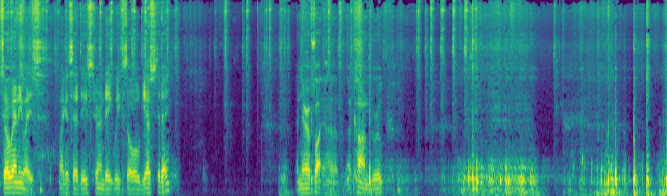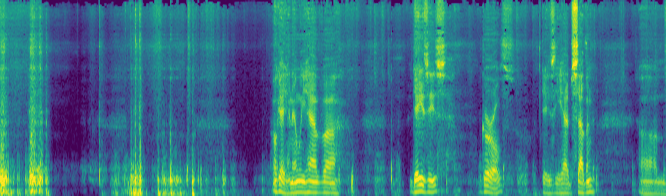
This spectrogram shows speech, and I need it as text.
so anyways, like I said, these turned eight weeks old yesterday. And they're a, uh, a calm group. Okay, and then we have uh, Daisy's girls. Daisy had seven. Um,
